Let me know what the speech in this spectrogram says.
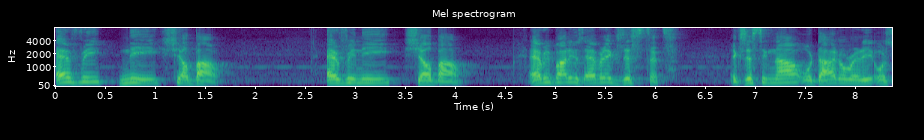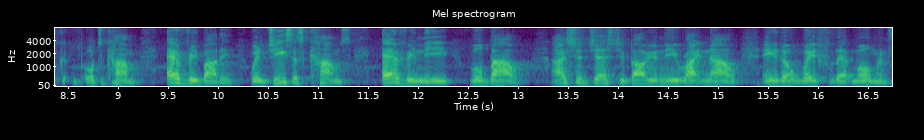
Every knee shall bow. Every knee shall bow. Everybody who's ever existed, existing now or died already or, or to come, everybody, when Jesus comes, every knee will bow I suggest you bow your knee right now and you don't wait for that moment.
